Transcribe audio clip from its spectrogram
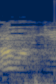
I was getting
